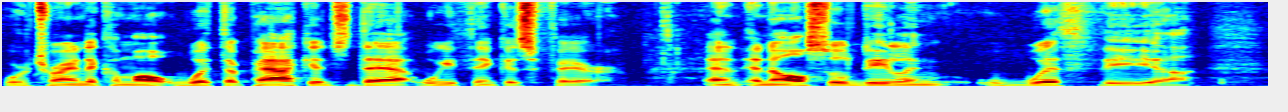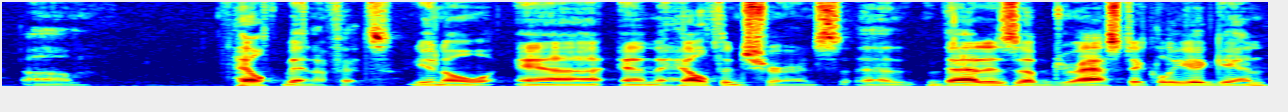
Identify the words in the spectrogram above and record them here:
we're trying to come out with a package that we think is fair, and and also dealing with the. Uh, um, health benefits, you know, and, and the health insurance. Uh, that is up drastically again,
